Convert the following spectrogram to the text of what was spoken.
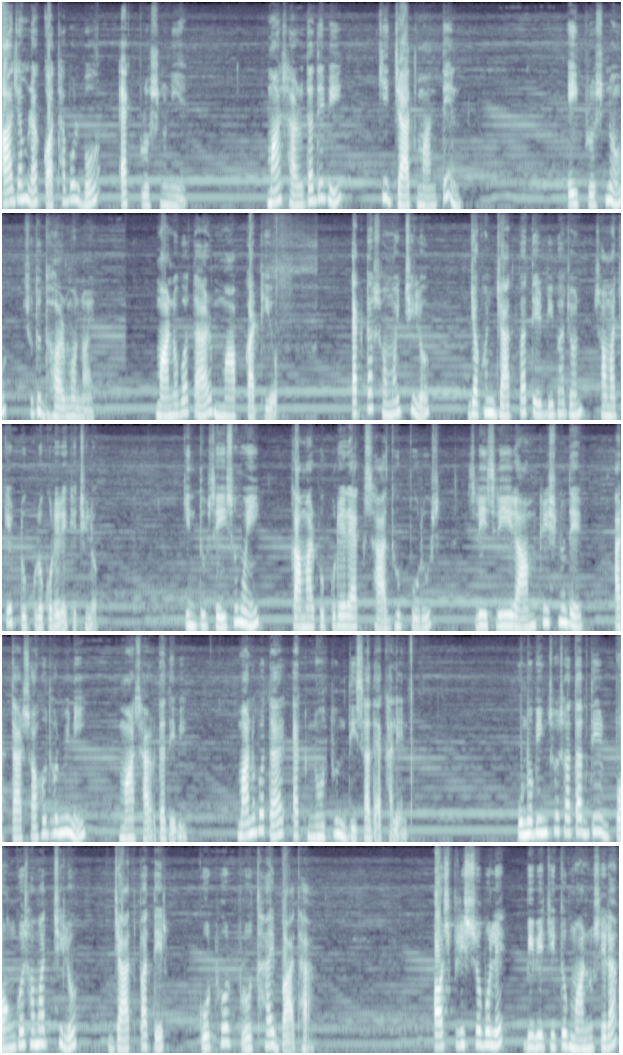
আজ আমরা কথা বলব এক প্রশ্ন নিয়ে। মা সারদা দেবী কি জাত মানতেন? এই প্রশ্ন শুধু ধর্ম নয়, মানবতার মাপকাঠিও। একটা সময় ছিল যখন জাতপাতের বিভাজন সমাজকে টুকরো করে রেখেছিল। কিন্তু সেই সময়ই কামারপুকুরের এক সাধু পুরুষ শ্রী শ্রী রামকৃষ্ণদেব আর তার সহধর্মিনী মা সারদা দেবী। মানবতার এক নতুন দিশা দেখালেন। ঊনবিংশ শতাব্দীর বঙ্গ সমাজ ছিল জাতপাতের কঠোর প্রথায় বাধা। অস্পৃশ্য বলে বিবেচিত মানুষেরা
